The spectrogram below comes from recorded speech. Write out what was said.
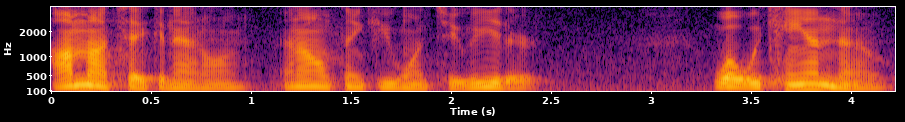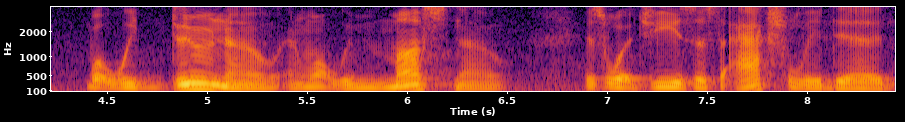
I'm not taking that on, and I don't think you want to either. What we can know, what we do know, and what we must know is what Jesus actually did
